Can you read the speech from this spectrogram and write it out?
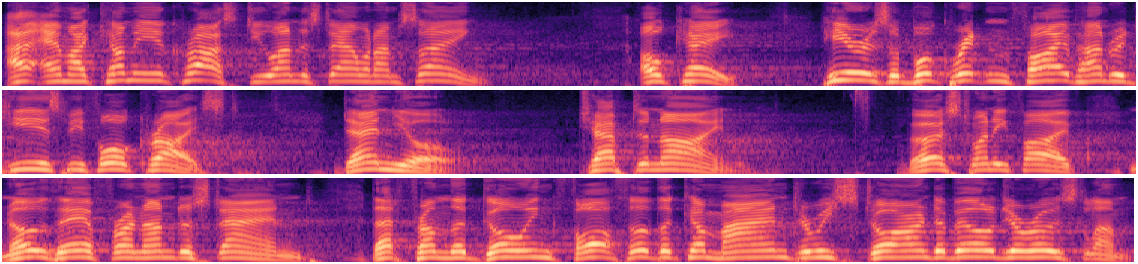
I, am I coming across? Do you understand what I'm saying? Okay, here is a book written 500 years before Christ Daniel, chapter 9, verse 25. Know therefore and understand that from the going forth of the command to restore and to build Jerusalem,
